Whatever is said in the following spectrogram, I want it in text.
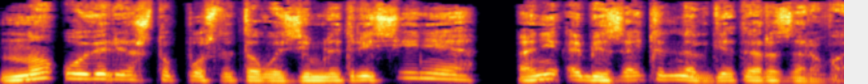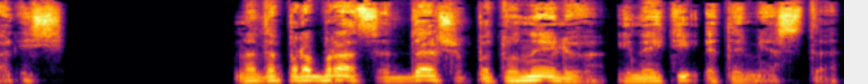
но уверен, что после того землетрясения они обязательно где-то разорвались. Надо пробраться дальше по туннелю и найти это место.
